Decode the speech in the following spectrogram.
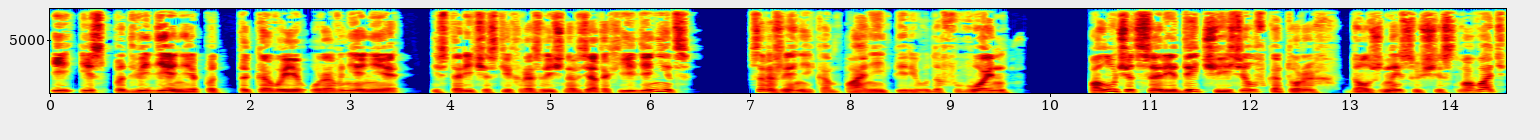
И из подведения под таковые уравнения исторических различно взятых единиц сражений, кампаний, периодов войн, получатся ряды чисел, в которых должны существовать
